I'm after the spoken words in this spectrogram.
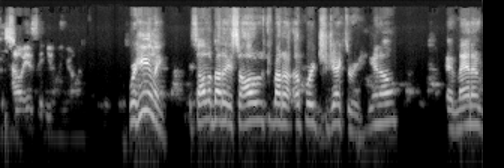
this. How is the healing? We're healing. It's all about it's all about an upward trajectory, you know. Atlanta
